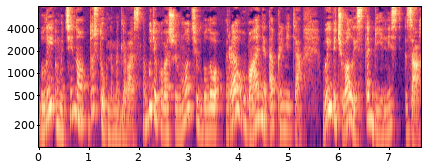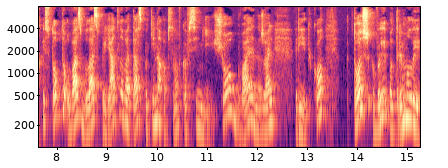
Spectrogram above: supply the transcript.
були емоційно доступними для вас. На будь-яку вашу емоцію було реагування та прийняття. Ви відчували стабільність, захист, тобто у вас була сприятлива та спокійна обстановка в сім'ї, що буває, на жаль, рідко. Тож ви отримали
